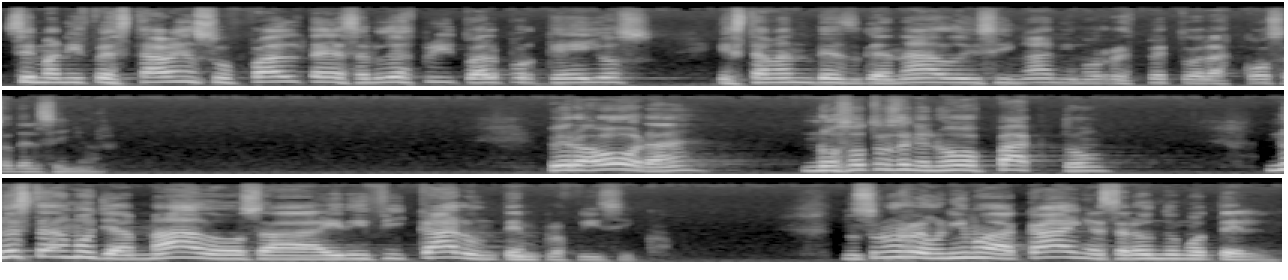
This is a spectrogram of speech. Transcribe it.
se manifestaba en su falta de salud espiritual porque ellos estaban desganados y sin ánimo respecto de las cosas del Señor. Pero ahora, nosotros en el nuevo pacto, no estamos llamados a edificar un templo físico. Nosotros nos reunimos acá en el salón de un hotel.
